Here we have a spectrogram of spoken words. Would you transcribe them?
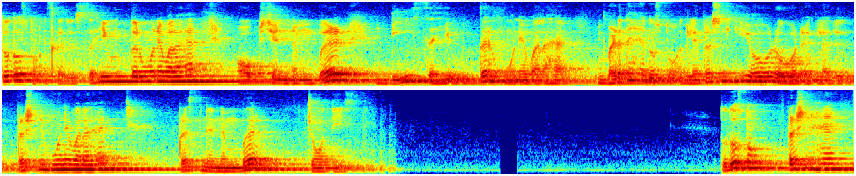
तो दोस्तों इसका जो सही उत्तर होने वाला है ऑप्शन नंबर डी सही उत्तर होने वाला है। बढ़ते हैं दोस्तों अगले प्रश्न की ओर और, और अगला जो प्रश्न होने वाला है प्रश्न नंबर चौंतीस। तो दोस्तों, प्रश्न है,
